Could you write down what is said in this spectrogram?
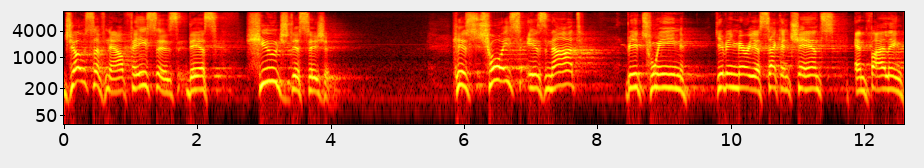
Joseph now faces this huge decision. His choice is not between giving Mary a second chance and filing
